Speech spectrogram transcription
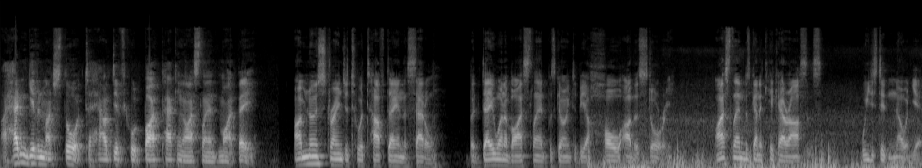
I hadn't given much thought to how difficult bikepacking Iceland might be. I'm no stranger to a tough day in the saddle, but day one of Iceland was going to be a whole other story. Iceland was going to kick our asses. We just didn't know it yet.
